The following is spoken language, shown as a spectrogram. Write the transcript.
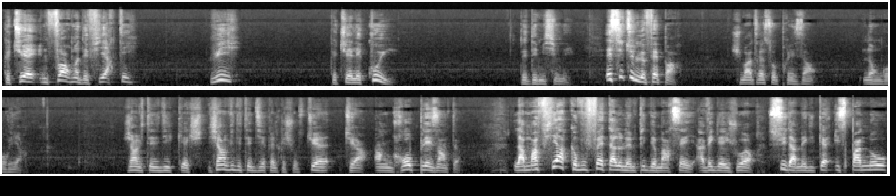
que tu aies une forme de fierté. Oui, que tu aies les couilles de démissionner. Et si tu ne le fais pas, je m'adresse au président Longoria j'ai envie, de te dire quelque chose. Tu es, tu es un gros plaisanteur. La mafia que vous faites à l'Olympique de Marseille avec des joueurs sud-américains, hispano,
